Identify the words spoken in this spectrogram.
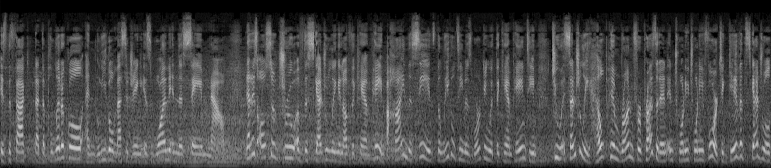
is the fact that the political and legal messaging is one in the same now. That is also true of the scheduling and of the campaign. Behind the scenes, the legal team is working with the campaign team to essentially help him run for president in 2024, to give a schedule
